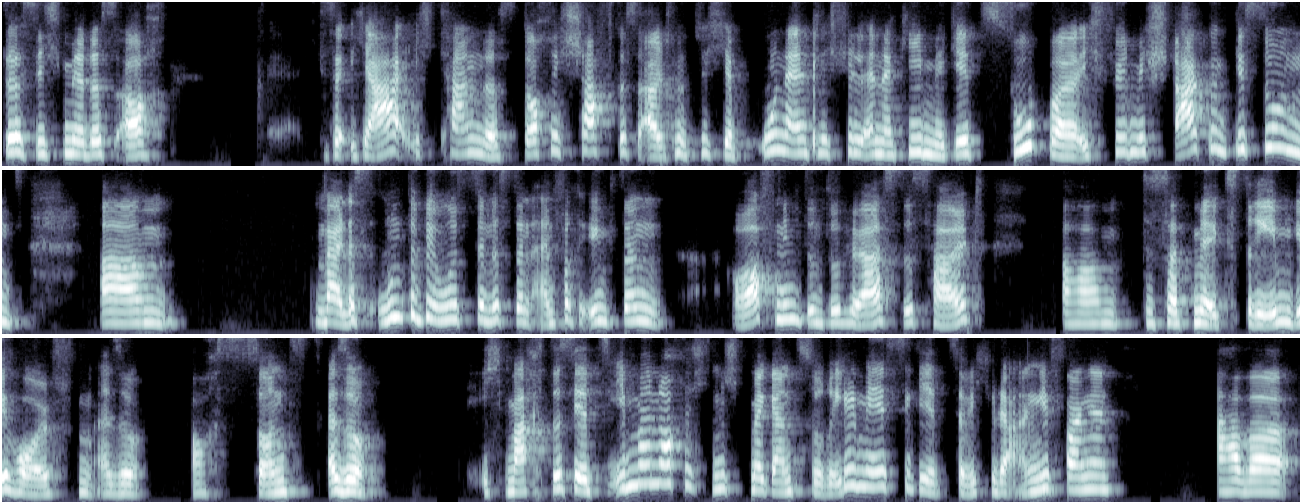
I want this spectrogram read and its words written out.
dass ich mir das auch gesagt, ja, ich kann das, doch, ich schaffe das alles. Natürlich, ich habe unendlich viel Energie, mir geht es super, ich fühle mich stark und gesund. Ähm, weil das Unterbewusstsein das dann einfach irgendwann aufnimmt und du hörst es halt. Ähm, das hat mir extrem geholfen. Also auch sonst, also ich mache das jetzt immer noch, ich nicht mehr ganz so regelmäßig, jetzt habe ich wieder angefangen, aber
